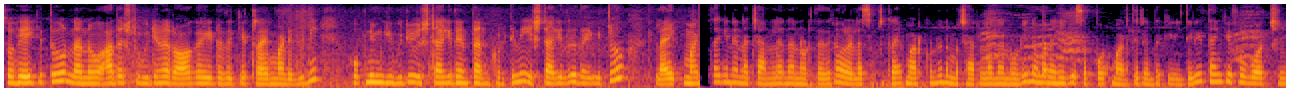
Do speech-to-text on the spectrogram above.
ಸೊ ಹೇಗಿತ್ತು? ನಾನು ಆದಷ್ಟು ವಿಡಿಯೋನ ರಾಗ ಇಡೋದಕ್ಕೆ ಟ್ರೈ ಮಾಡಿದ್ದೀನಿ. ಹೋಪ್ ನಿಮಗೆ ವಿಡಿಯೋ ಇಷ್ಟ ಆಗಿದೆ ಅಂತ ಅಂದ್ಕೊಳ್ತೀನಿ ಇಷ್ಟ ಆಗಿದ್ರೆ ದಯವಿಟ್ಟು ಲೈಕ್ ಮಾಡಿದಾಗಿ ನನ್ನ ಚಾನಲನ್ನು ನೋಡ್ತಾ ಇದ್ದೀನಿ ಅವರೆಲ್ಲ ಸಬ್ಸ್ಕ್ರೈಬ್ ಮಾಡಿಕೊಂಡು ನಮ್ಮ ಚಾನಲನ್ನು ನೋಡಿ ನಮ್ಮನ್ನು ಹೀಗೆ ಸಪೋರ್ಟ್ ಮಾಡ್ತೀರಿ ಅಂತ ಕೇಳ್ತೀನಿ. ಥ್ಯಾಂಕ್ ಯು ಫಾರ್ ವಾಚಿಂಗ್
